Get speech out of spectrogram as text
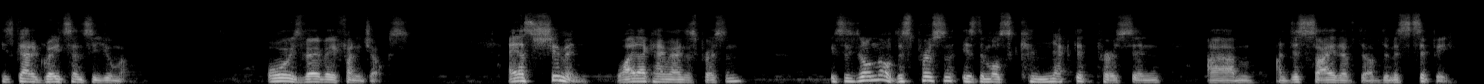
he's got a great sense of humor. Always very, very funny jokes. I asked Shimon, why do I hang around this person? He says, you don't know. This person is the most connected person um, on this side of the, of the Mississippi.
